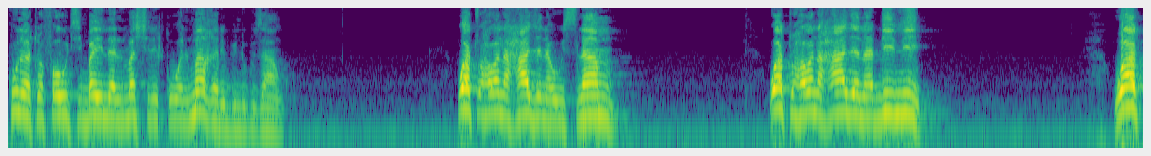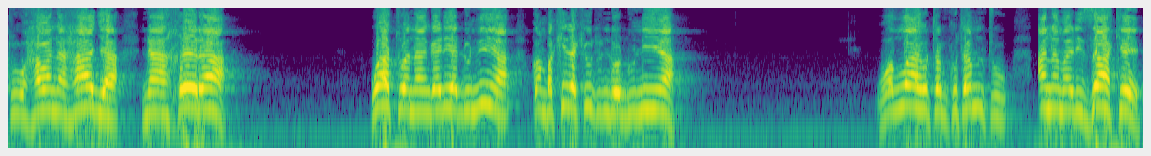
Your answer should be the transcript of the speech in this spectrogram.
kuna tofauti baina almashriqi walmaghribi ndugu zangu. Watu hawana haja na uislamu. Watu hawana haja na dini. Watu hawana haja na akhera. Watu wanaangalia dunia kwamba kila kitu ndio dunia. Wallahi utamkuta mtu ana mali zake.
